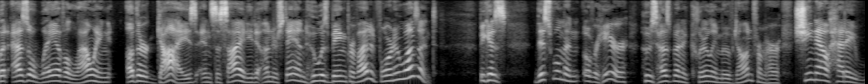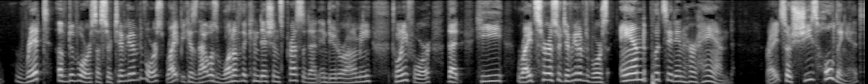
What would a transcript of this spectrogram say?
but as a way of allowing other guys in society to understand who was being provided for and who wasn't. Because This woman over here, whose husband had clearly moved on from her, she now had a writ of divorce, a certificate of divorce, right? Because that was one of the conditions precedent in Deuteronomy 24 that he writes her a certificate of divorce and puts it in her hand, right? So she's holding it.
